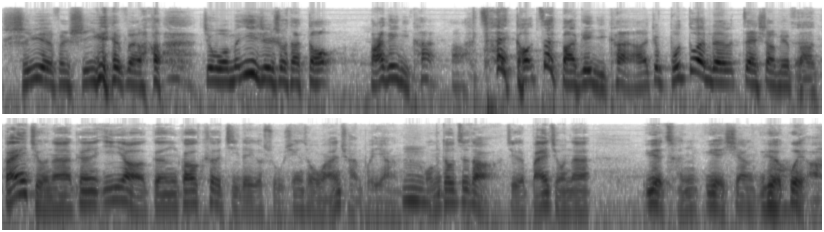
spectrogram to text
十月份、十一月份啊，就我们一直说它高，拔给你看啊，再高再拔给你看啊，就不断的在上面拔。白酒呢，跟医药、跟高科技的一个属性是完全不一样的。嗯，我们都知道，这个白酒呢，越陈越香越贵啊，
